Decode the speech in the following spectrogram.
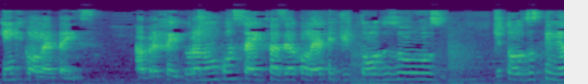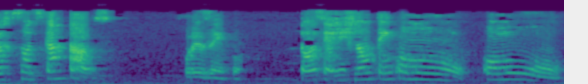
Quem que coleta isso? A prefeitura não consegue fazer a coleta de todos os, de todos os pneus que são descartados, por exemplo. Então, assim, a gente não tem como, como,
